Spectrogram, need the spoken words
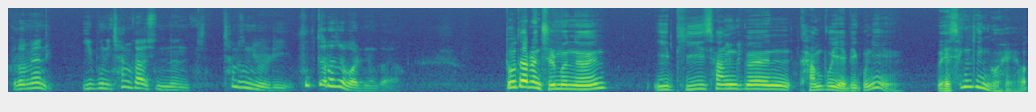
그러면 이분이 참가할 수 있는 참석률이 훅 떨어져 버리는 거예요. 또 다른 질문은 이 비상근 간부 예비군이 왜 생긴 거예요?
